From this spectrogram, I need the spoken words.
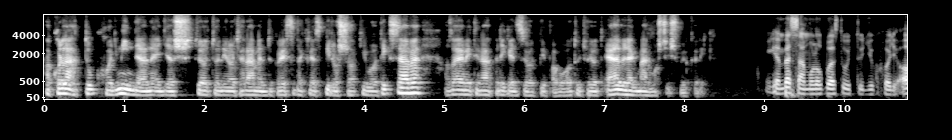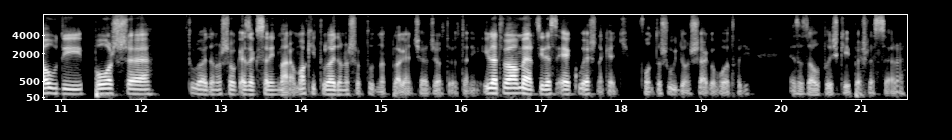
akkor láttuk, hogy minden egyes töltőnél, ha rámentünk a részletekre, ez pirossal ki volt x az Ionity-nál pedig egy zöld pipa volt, úgyhogy ott elvileg már most is működik. Igen, beszámolókból ezt úgy tudjuk, hogy Audi, Porsche, tulajdonosok, ezek szerint már a Maki tulajdonosok tudnak plug and charger tölteni. Illetve a Mercedes EQS-nek egy fontos újdonsága volt, hogy ez az autó is képes lesz erre.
